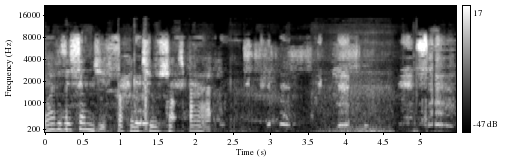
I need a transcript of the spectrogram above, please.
Why does it send you fucking two shots back?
